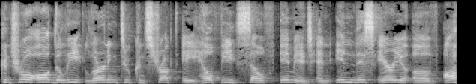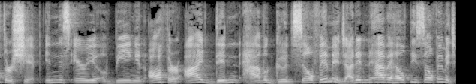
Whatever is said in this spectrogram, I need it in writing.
Control Alt Delete Learning to Construct a Healthy Self Image. And in this area of authorship, in this area of being an author, I didn't have a good self image. I didn't have a healthy self image.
